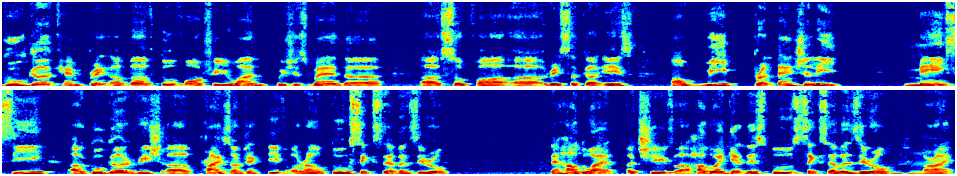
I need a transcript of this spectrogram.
Google can break above 2431, which is where the uh, so-called uh, red circle is, uh, we potentially may see uh, Google reach a price objective around 2670. Then how do I achieve, uh, how do I get this 2670? All right,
